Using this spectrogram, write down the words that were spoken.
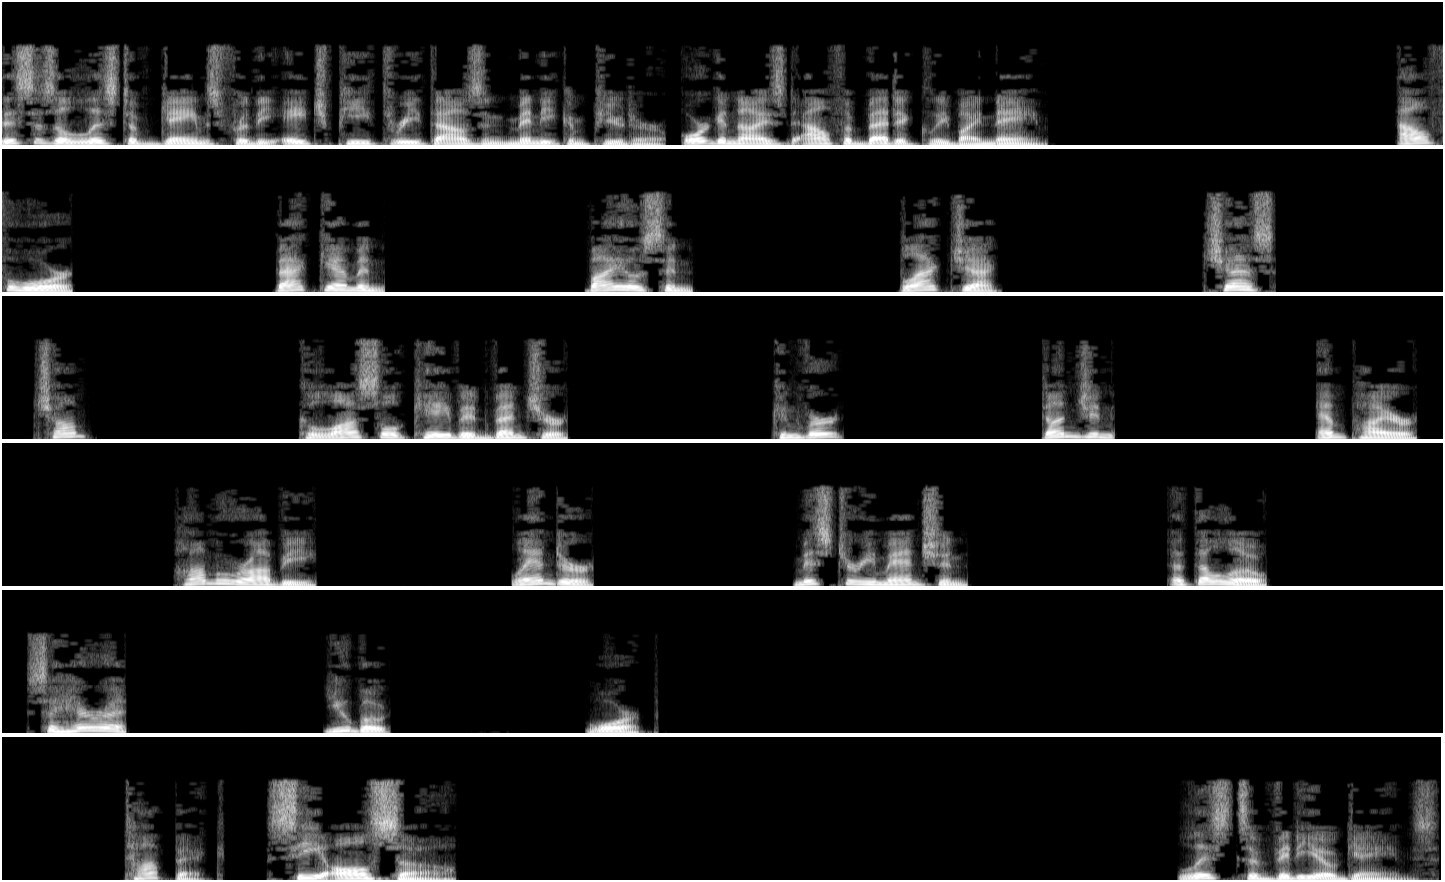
This is a list of games for the HP 3000 minicomputer, organized alphabetically by name. AlphaWar Backgammon Biosyn Blackjack Chess Chomp Colossal Cave Adventure Convert Dungeon Empire Hammurabi Lander Mystery Mansion Othello Sahara U-boat Warp. Topic. See also. Lists of video games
